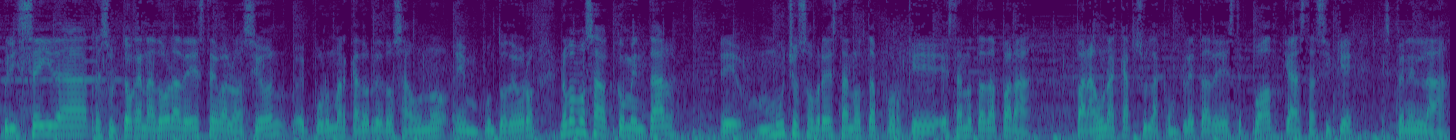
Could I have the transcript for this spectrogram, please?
Briseida resultó ganadora de esta evaluación eh, por un marcador de 2 a 1 en punto de oro. No vamos a comentar eh, mucho sobre esta nota porque esta nota da para para una cápsula completa de este podcast, así que espérenla,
